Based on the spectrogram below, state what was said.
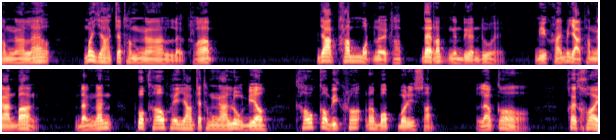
ทำงานแล้ว ไม่อยากจะทำงานเหรอครับ อยากทำหมดเลยครับ ได้รับเงินเดือนด้วย มีใครไม่อยากทำงานบ้าง ดังนั้นพวกเขาพยายามจะทำงานลูกเดียว เขาก็วิเคราะห์ระบบบริษัท แล้วก็ ค่อย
